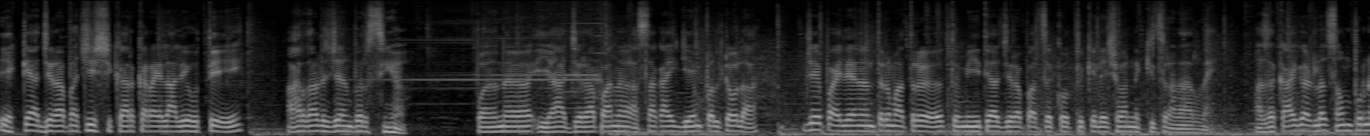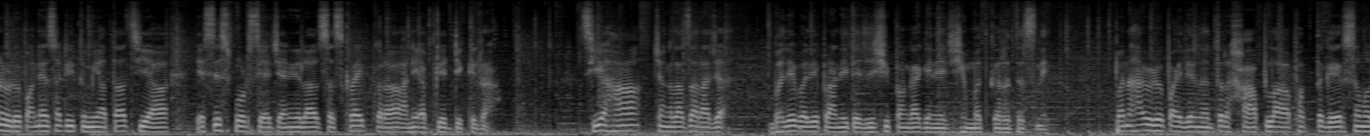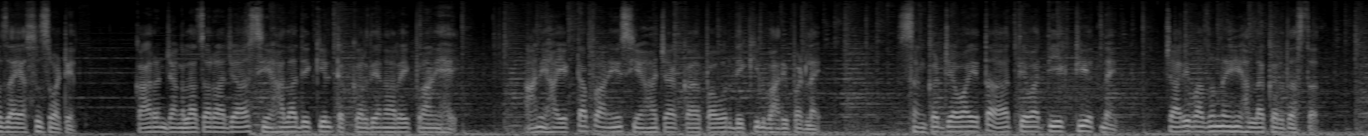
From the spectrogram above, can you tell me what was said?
एकट्या जिरापाची शिकार करायला आले होते अर्धा डझनभर सिंह. पण या जिरापानं असा काही गेम पलटवला जे पाहिल्यानंतर मात्र तुम्ही त्या जिराफाचं कौतुक केल्याशिवाय नक्कीच राहणार नाही. असं काय घडलं? संपूर्ण व्हिडिओ पाहण्यासाठी तुम्ही आताच या एस एस स्पोर्ट्स या चॅनेलला सबस्क्राईब करा आणि अपडेट देखील राहा. सिंह हा जंगलाचा राजा. भले भले प्राणी त्याच्याशी पंगा घेण्याची हिंमत करतच नाहीत. पण हा व्हिडिओ पाहिल्यानंतर हा आपला फक्त गैरसमज आहे असंच वाटेल. कारण जंगलाचा राजा सिंहाला देखील टक्कर देणारा एक प्राणी आहे. आणि हा एकटा प्राणी सिंहाच्या कळपावर देखील भारी पडला आहे संकट जेव्हा येतात तेव्हा ती एकटी येत नाहीत. चारी बाजूंनाही हल्ला करत असतात.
